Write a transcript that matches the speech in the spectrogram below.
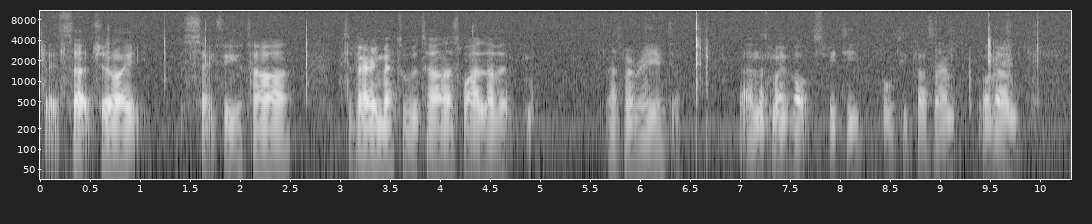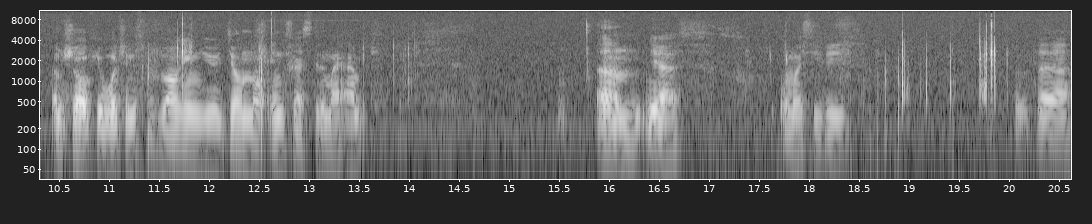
But it's such a like sexy guitar. It's a very metal guitar. That's why I love it. That's my radiator. Um, that's my Vox VT40 Plus amp. Although I'm, I'm sure if you're watching this for vlogging, you you're not interested in my amp. Um, yes, all my CDs. there.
